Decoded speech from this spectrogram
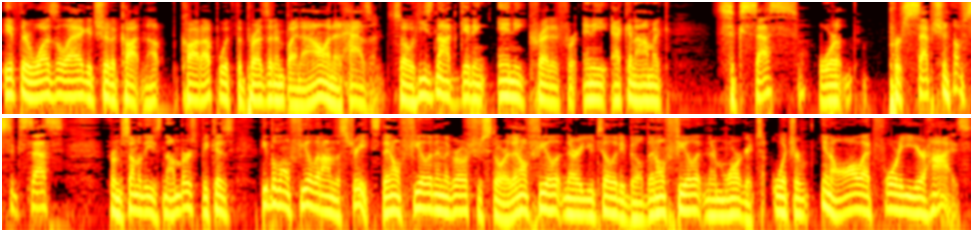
if there was a lag, it should have caught up caught up with the president by now, and it hasn't. So he's not getting any credit for any economic success or perception of success from some of these numbers because people don't feel it on the streets. They don't feel it in the grocery store. They don't feel it in their utility bill. They don't feel it in their mortgage, which are you know all at forty year highs.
